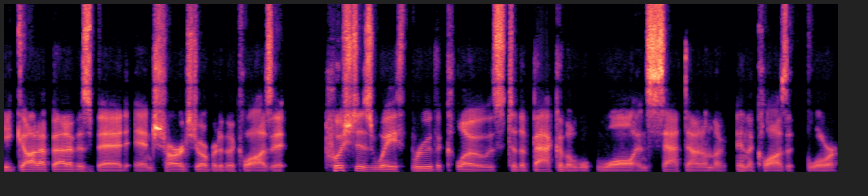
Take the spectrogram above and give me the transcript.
he got up out of his bed and charged over to the closet, pushed his way through the clothes to the back of the wall and sat down on the in the closet floor.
